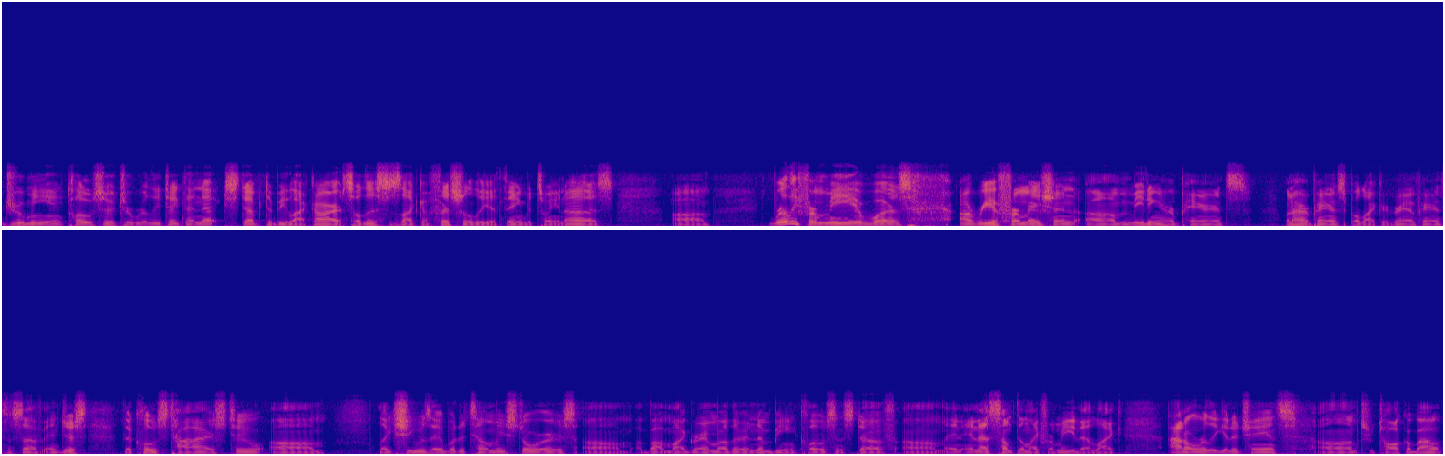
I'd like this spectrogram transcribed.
drew me in closer to really take that next step to be like, all right, so this is like officially a thing between us. Um, really, for me, it was a reaffirmation. Um, meeting her parents, well, not her parents, but like her grandparents and stuff, and just the close ties too. Um, like she was able to tell me stories um about my grandmother and them being close and stuff um and and that's something like for me that like I don't really get a chance um, to talk about.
